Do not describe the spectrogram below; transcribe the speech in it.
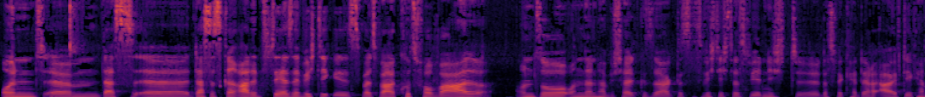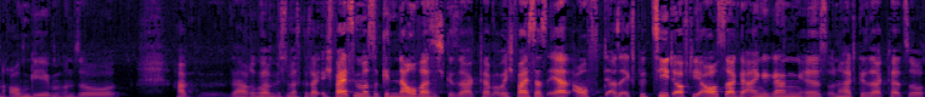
Und ähm, dass, äh, dass es gerade sehr, sehr wichtig ist, weil es war kurz vor Wahl und so und dann habe ich halt gesagt, es ist wichtig, dass wir nicht, äh, dass wir der AfD keinen Raum geben und so habe darüber ein bisschen was gesagt. Ich weiß nicht immer so genau, was ich gesagt habe, aber ich weiß, dass er auf, also explizit auf die Aussage eingegangen ist und halt gesagt hat so,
